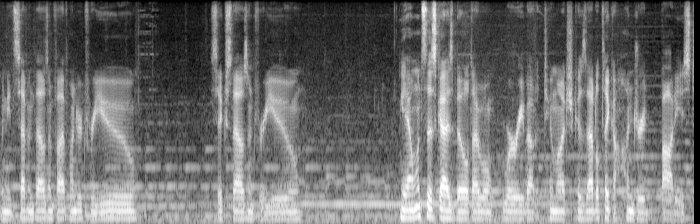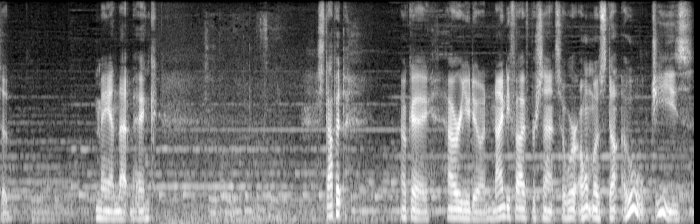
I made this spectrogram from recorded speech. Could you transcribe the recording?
we need 7,500 for you. 6,000 for you. Yeah, once this guy's built, I won't worry about it too much, because that'll take a hundred bodies to man that bank. Stop it. Okay, how are you doing? 95%, so we're almost done. Oh, jeez.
